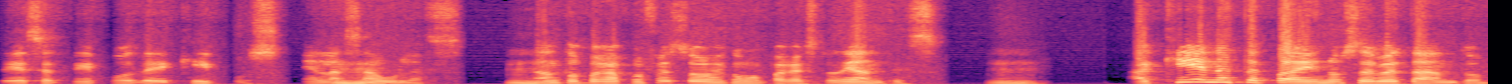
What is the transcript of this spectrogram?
de ese tipo de equipos en las aulas, tanto para profesores como para estudiantes. Aquí en este país no se ve tanto,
